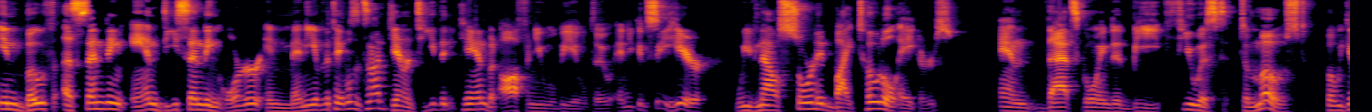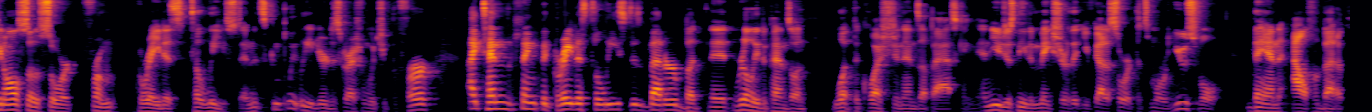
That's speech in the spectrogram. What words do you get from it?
in both ascending and descending order in many of the tables. It's not guaranteed that you can, but often you will be able to. And you can see here, we've now sorted by total acres, and that's going to be fewest to most, but we can also sort from greatest to least. And it's completely at your discretion which you prefer. I tend to think the greatest to least is better, but it really depends on what the question ends up asking. And you just need to make sure that you've got a sort that's more useful than alphabetical.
